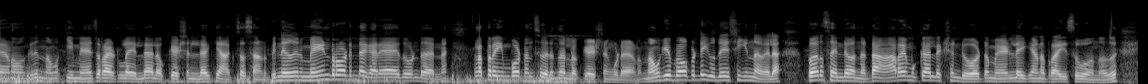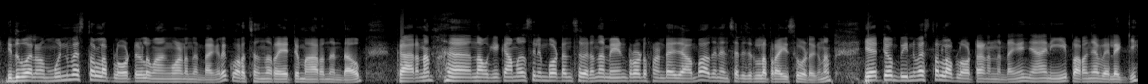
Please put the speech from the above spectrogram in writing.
വേണമെങ്കിലും നമുക്ക് ഈ മേജറായിട്ടുള്ള എല്ലാ ലൊക്കേഷനിലേക്കും ആക്സസ് ആണ്. പിന്നെ ഇതൊരു മെയിൻ റോഡിന്റെ കരയായതുകൊണ്ട് തന്നെ അത്ര ഇമ്പോർട്ടൻസ് വരുന്ന ലൊക്കേഷൻ കൂടെയാണ്. നമുക്ക് ഈ പ്രോപ്പർട്ടി ഉദ്ദേശിക്കുന്ന വില പെർ സെന്റ് വന്നിട്ട് ആറേ മുക്കാൽ ലക്ഷം രൂപ തൊട്ട് മേളിലേക്കാണ് പ്രൈസ് പോകുന്നത്. ഇതുപോലെ മുൻവശത്തുള്ള പ്ലോട്ടുകൾ വാങ്ങുകയാണെന്നുണ്ടെങ്കിൽ കുറച്ചൊന്ന് റേറ്റ് മാറുന്നുണ്ടാവും. കാരണം നമുക്ക് ഈ കമേഴ്സ്യൽ ഇമ്പോർട്ടൻസ് വരുന്ന മെയിൻ റോഡ് ഫ്രണ്ടേജ് ആകുമ്പോൾ അതിനനുസരിച്ചുള്ള പ്രൈസ് കൊടുക്കണം. ഏറ്റവും പിൻവശത്തുള്ള പ്ലോട്ടാണെന്നുണ്ടെങ്കിൽ ഞാൻ ഈ പറഞ്ഞ വിലയ്ക്ക്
